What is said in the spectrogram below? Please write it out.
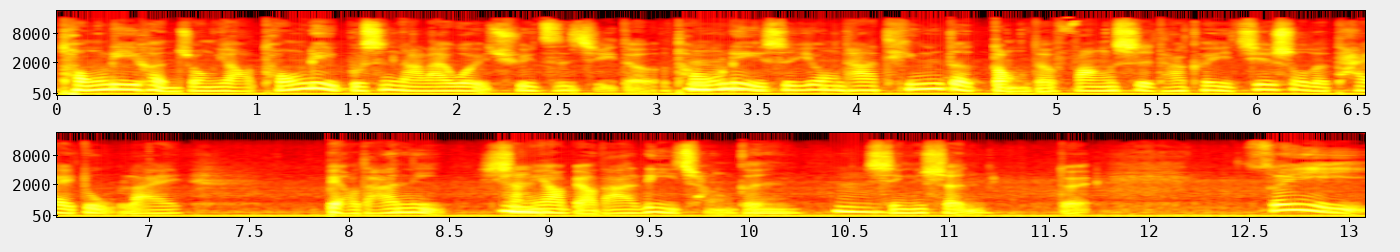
同理很重要。同理不是拿来委屈自己的，同理是用他听得懂的方式，他可以接受的态度来表达你想要表达的立场跟心声，对。所以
